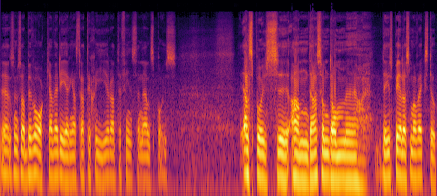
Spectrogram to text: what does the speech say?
det som du sa, bevaka värderingar, strategier och att det finns en Älvsborgs Elfsborgs eh, anda som de... Eh, det är ju spelare som har växt upp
